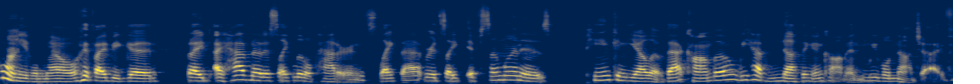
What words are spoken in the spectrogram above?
I don't even know if I'd be good, but I I have noticed, like, little patterns like that where it's like, if someone is pink and yellow, that combo, we have nothing in common, we will not jive.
